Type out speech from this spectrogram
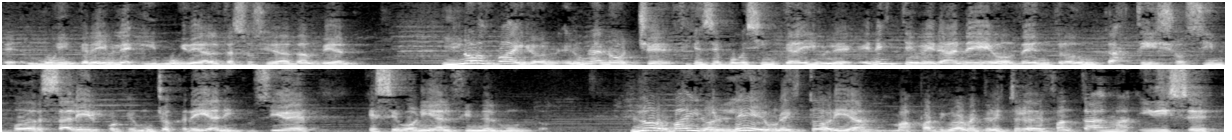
eh, muy increíble y muy de alta sociedad también. Y Lord Byron, en una noche, fíjense porque es increíble, en este veraneo dentro de un castillo sin poder salir, porque muchos creían inclusive que se ponía el fin del mundo. Lord Byron lee una historia, más particularmente una historia de fantasma, y dice,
